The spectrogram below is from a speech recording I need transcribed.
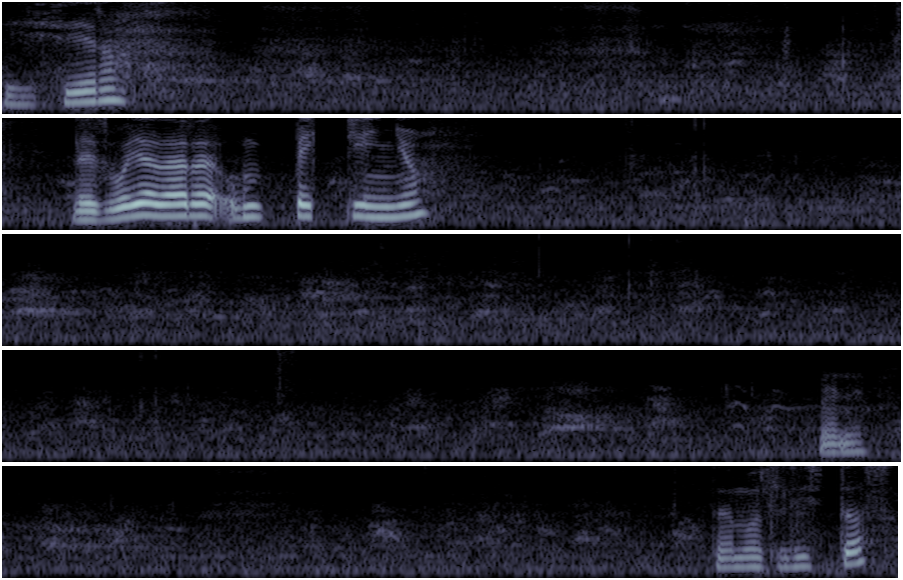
hicieron. Les voy a dar un pequeño Ven. Estamos listos.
